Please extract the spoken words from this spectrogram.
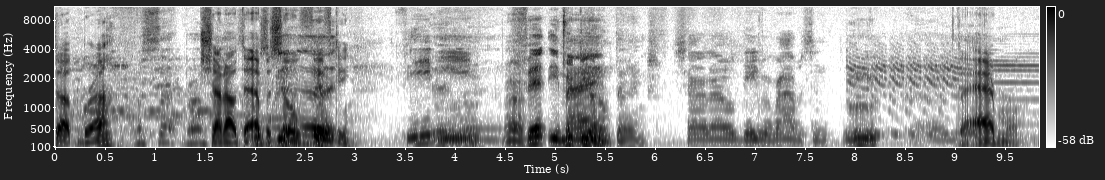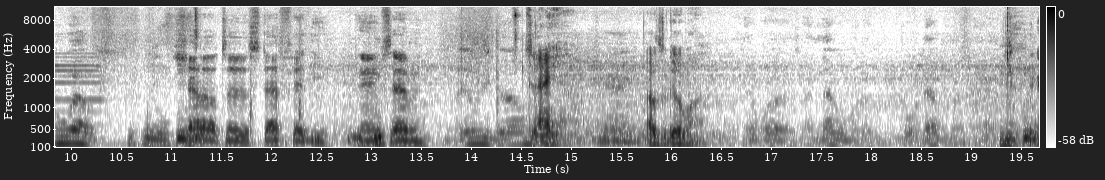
up, bruh? What's up, bro? Shout out to What's episode good? 50. 50. Uh, 50, 50 of them things. Shout out David Robinson. The Admiral. Who else? Shout out to Steph 50. Game 7. There we go. Damn. That was a good one. It was. I never would have pulled that one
